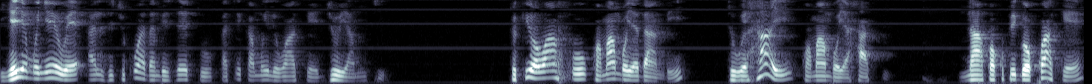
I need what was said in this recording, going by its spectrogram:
Yeye mwenyewe alizichukua dhambi zetu katika mwili wake juu ya mti. Tukiwa wafu kwa mambo ya dhambi tuwe hai kwa mambo ya haki. Na kwa kupigwa kwake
